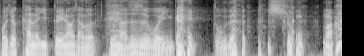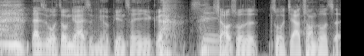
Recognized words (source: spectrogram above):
我就看了一堆，然后想说：天哪，这是我应该。读的 书嘛，但是我终究还是没有变成一个 小说的作家创作者。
